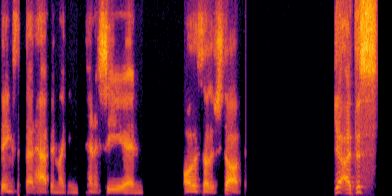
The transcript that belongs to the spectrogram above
things that happen like in Tennessee and all this other stuff. Yeah, this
